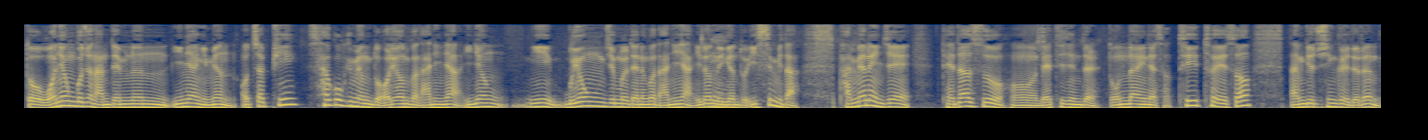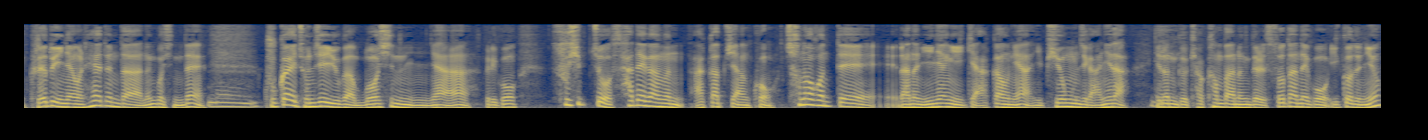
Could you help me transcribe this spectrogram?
또 원형 보존 안 되는 인양이면 어차피 사고 규명도 어려운 것 아니냐, 인형이 무용지물 되는 것 아니냐 이런 네. 의견도 있습니다. 반면에 이제 대다수 어, 네티즌들 또 온라인에서 트위터에서 남겨주신 글들은 그래도 인양을 해야 된다는 것인데 네. 국가의 존재 이유가 무엇이냐 그리고 수십조 4대강은 아깝지 않고 천억 원대라는 인양이 이게 아까우냐 이 비용 문제가 아니다 이런 네. 그 격한 반응들 쏟아내고 있거든요.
